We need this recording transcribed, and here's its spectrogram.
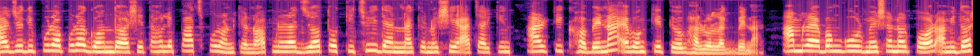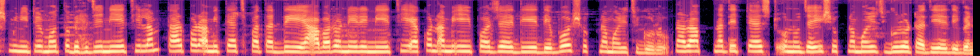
আর যদি পুরা গন্ধ আসে, তাহলে পাঁচ ফোড়ন কেন? আপনারা যত কিছুই দেন না কেন সেই আচার কিন্তু আর ঠিক হবে না। এবং খেতেও ভালো লাগবে না। আমরা এবং গুড় মেশানোর পর আমি দশ মিনিটের মতো ভেজে নিয়েছিলাম। তারপর আমি তেজপাতা দিয়ে আবারও নেড়ে নিয়েছি। এখন আমি এই পর্যায়ে দিয়ে দেব শুকনা মরিচ গুঁড়ো। আপনারা আপনাদের টেস্ট অনুযায়ী শুকনা মরিচ গুঁড়োটা দিয়ে দিবেন।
